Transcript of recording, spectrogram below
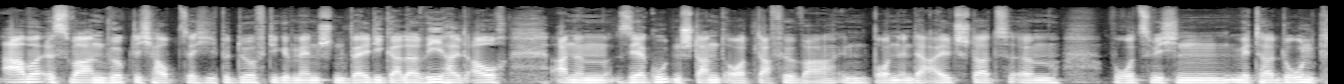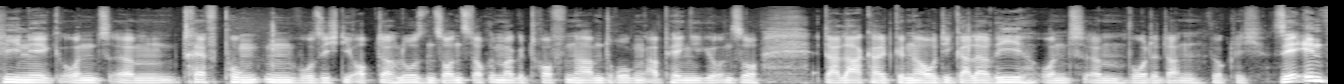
Aber es waren wirklich hauptsächlich bedürftige Menschen, weil die Galerie halt auch an einem sehr guten Standort dafür war, in Bonn in der Altstadt, ähm, wo zwischen Methadonklinik und ähm, Treffpunkten, wo sich die Obdachlosen sonst auch immer getroffen haben, Drogenabhängige und so, da lag halt genau die Galerie und ähm, wurde dann wirklich sehr in,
